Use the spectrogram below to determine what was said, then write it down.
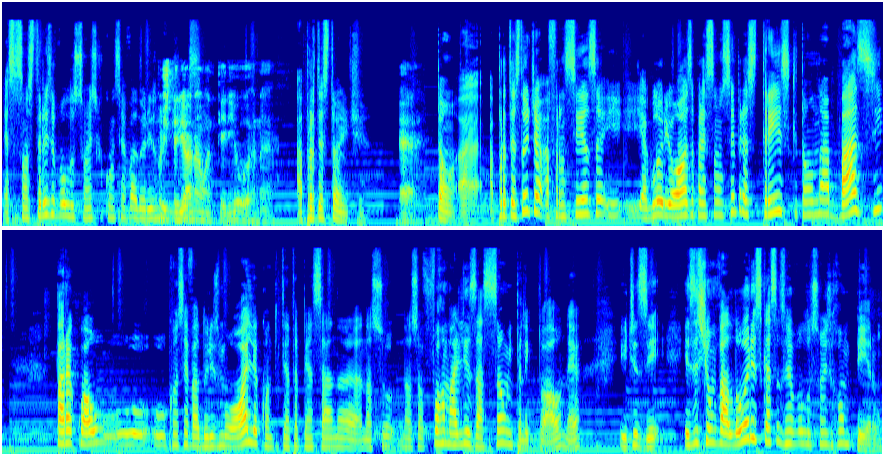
Essas são as três revoluções que o conservadorismo Posterior diz. não, anterior, né? A protestante. É. Então, a, a protestante, a francesa e, e a gloriosa parecem são sempre as três que estão na base para a qual o, o conservadorismo olha quando tenta pensar na, na, sua, na sua formalização intelectual, né? E dizer, existiam valores que essas revoluções romperam.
